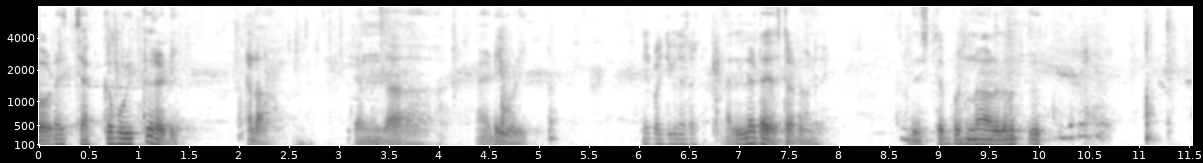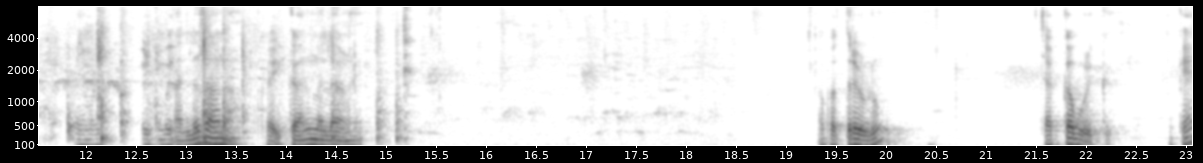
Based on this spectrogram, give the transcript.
അപ്പോൾ ഇവിടെ ചക്ക പുഴുക്ക് റെഡി എടാ എന്താ അടിപൊളി. നല്ല ടേസ്റ്റാണ് അവിടെ. ഇത് ഇഷ്ടപ്പെടുന്ന ആളുകൾക്ക് നല്ല സാധനമാണ് കഴിക്കാനും നല്ലതാണ്. അപ്പോൾ അത്രേ ഉള്ളൂ. ചക്ക പുഴുക്ക്. ഓക്കെ?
